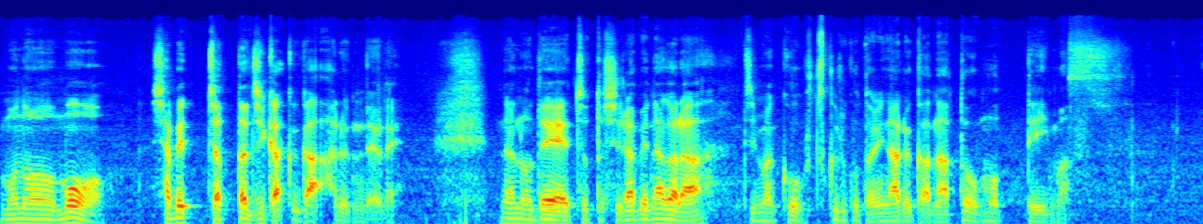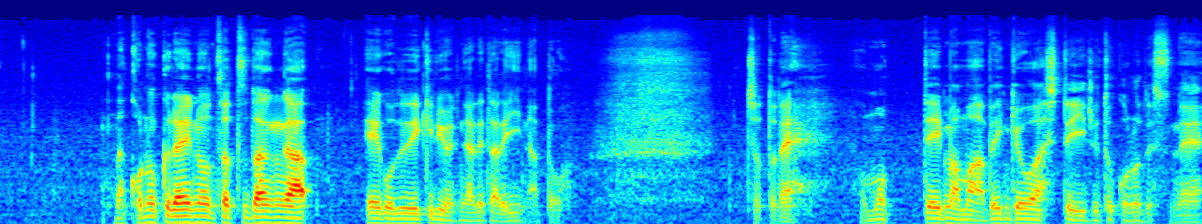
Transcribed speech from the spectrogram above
ものも喋っちゃった自覚があるんだよね。なのでちょっと調べながら字幕を作ることになるかなと思っています、まあ、このくらいの雑談が英語でできるようになれたらいいなとちょっとね思って今まあ勉強はしているところですね、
